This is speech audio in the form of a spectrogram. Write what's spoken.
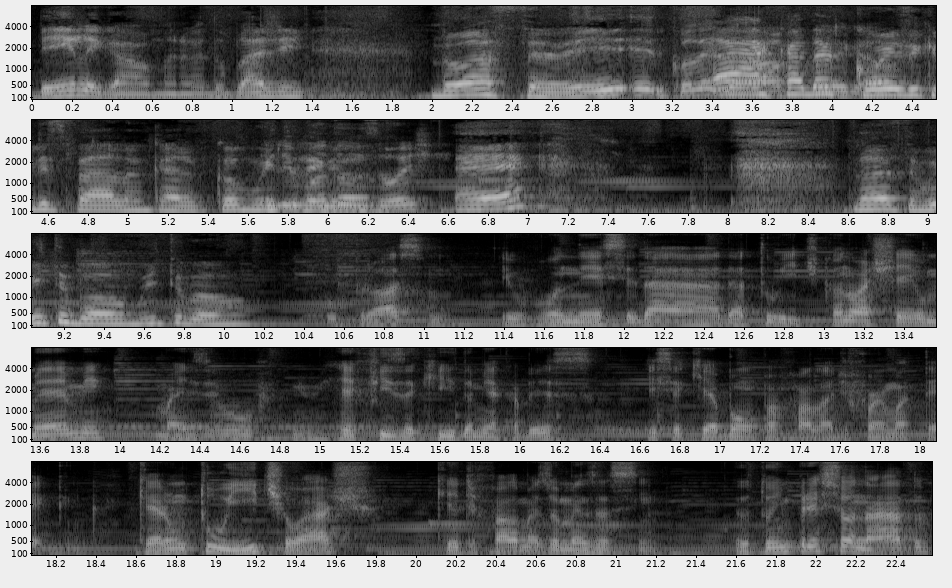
bem legal, mano. A dublagem. Nossa, e- e- Ficou legal, Ah, cada legal. coisa que eles falam, cara, ficou muito Ele legal. manda uns hoje. É? Nossa, muito bom, muito bom. O próximo, eu vou nesse da, da Twitch, que eu não achei o meme, mas eu refiz aqui da minha cabeça. Esse aqui é bom pra falar de forma técnica. Que era um tweet, eu acho, que ele fala mais ou menos assim. Eu tô impressionado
